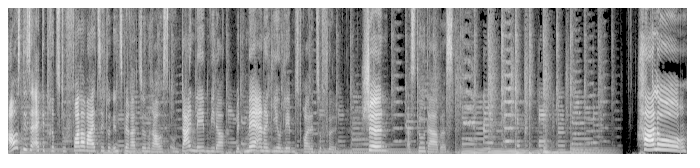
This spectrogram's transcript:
Aus dieser Ecke trittst du voller Weitsicht und Inspiration raus, um dein Leben wieder mit mehr Energie und Lebensfreude zu füllen. Schön, dass du da bist. Hallo,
